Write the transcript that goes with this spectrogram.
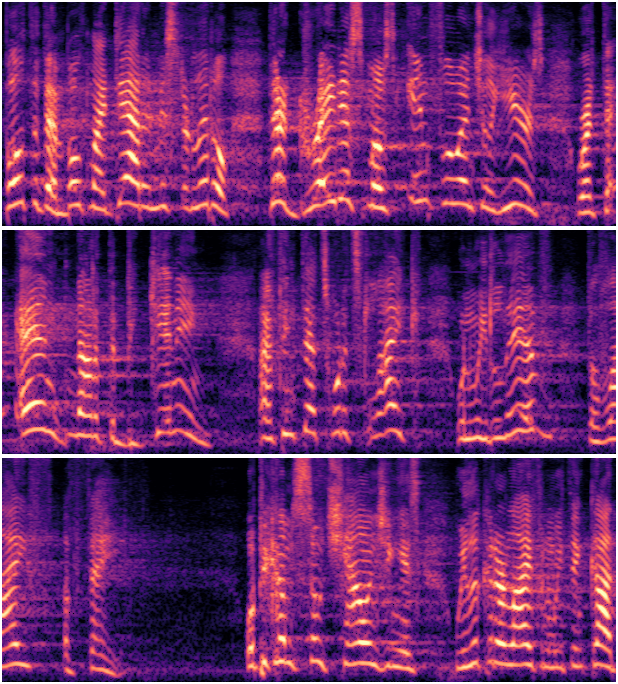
both of them, both my dad and Mr. Little, their greatest, most influential years were at the end, not at the beginning. I think that's what it's like when we live the life of faith. What becomes so challenging is we look at our life and we think, God,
